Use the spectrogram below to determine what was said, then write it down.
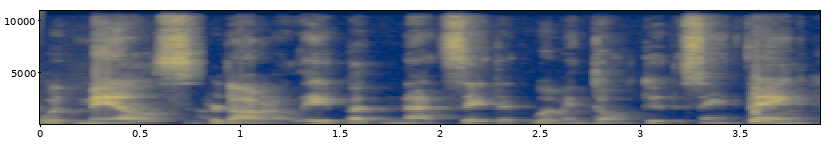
with males predominantly, but not say that women don't do the same thing.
